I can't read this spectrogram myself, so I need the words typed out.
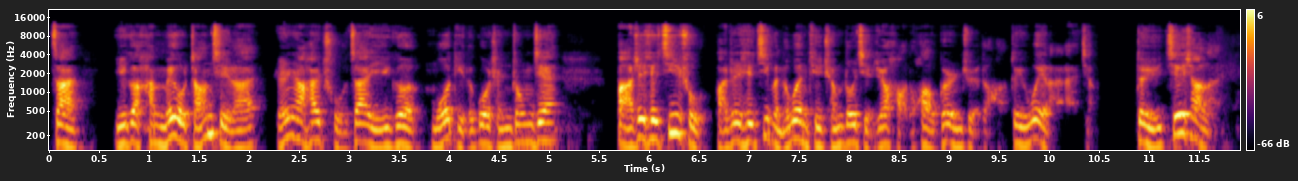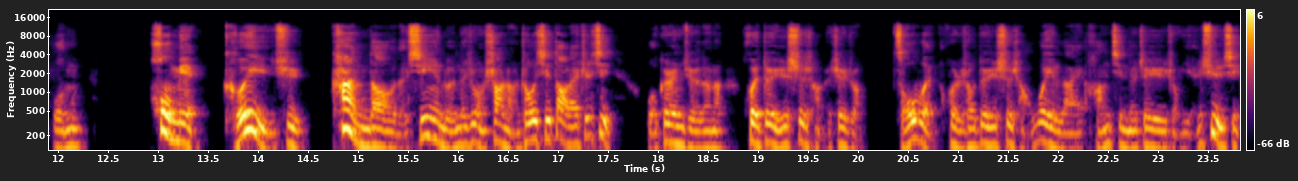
在一个还没有涨起来，仍然还处在一个磨底的过程中间，把这些基础、把这些基本的问题全部都解决好的话，我个人觉得哈，对于未来来讲，对于接下来我们后面可以去。看到的新一轮的这种上涨周期到来之际，我个人觉得呢，会对于市场的这种走稳，或者说对于市场未来行情的这一种延续性，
